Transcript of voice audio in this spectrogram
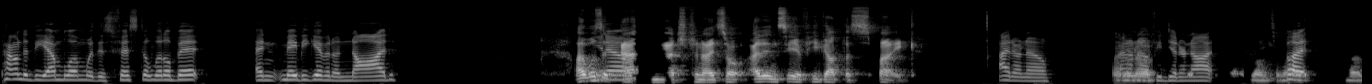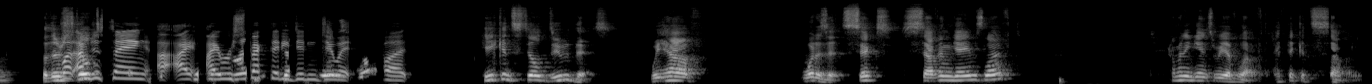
pounded the emblem with his fist a little bit and maybe given a nod. I wasn't know- at the match tonight, so I didn't see if he got the spike. I don't know. I don't, know if he did or not. But um, but there's but still I'm just saying I I respect that he didn't do it, but he can still do this. We have what is it, six, seven games left? How many games do we have left? I think it's seven.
